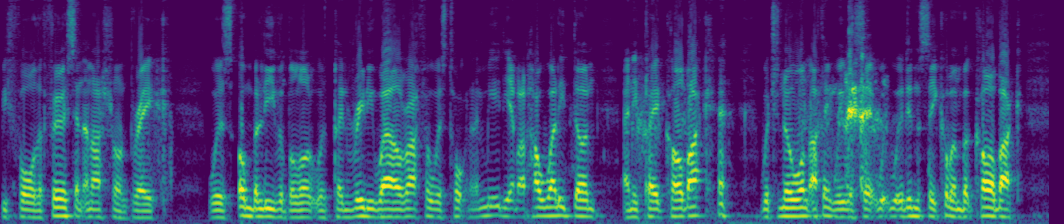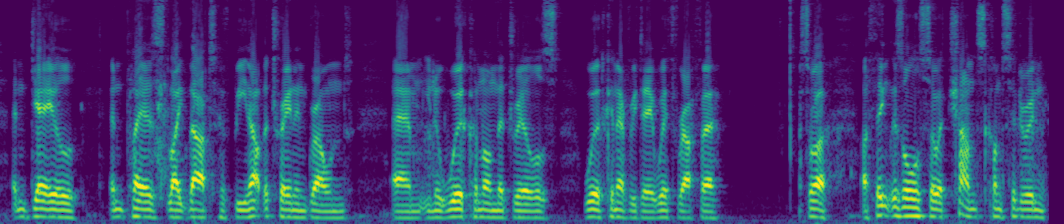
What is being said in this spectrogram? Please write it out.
before the first international break was unbelievable. Was playing really well. Rafa was talking to the media about how well he'd done, and he played Colback, which no one I think we were say, we, we didn't see coming. But Colback and Gayle and players like that have been at the training ground, um, you know, working on the drills, working every day with Rafa. So I, I think there's also a chance, considering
